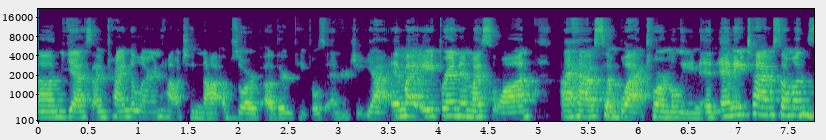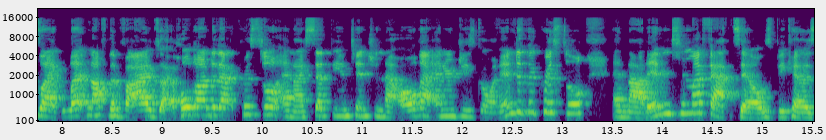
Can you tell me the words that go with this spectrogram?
Um, yes, I'm trying to learn how to not absorb other people's energy. Yeah, in my apron in my salon, I have some black tourmaline. And anytime someone's like letting off the vibes, I hold on to that crystal and I set the intention that all that energy is going into the crystal and not into my fat cells because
